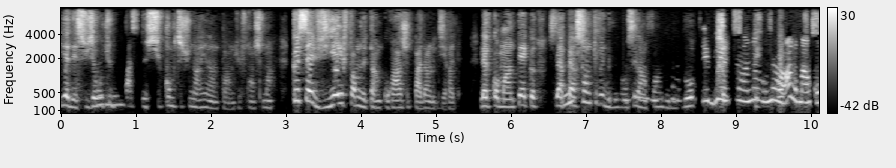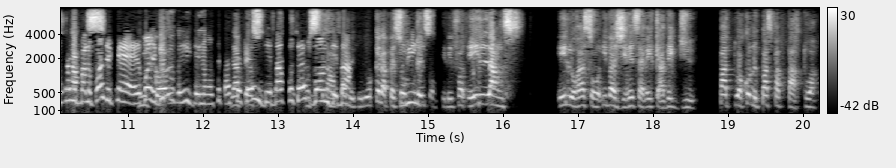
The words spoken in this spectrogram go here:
Il y a des sujets où tu Mhm. passes dessus comme si tu n'as rien entendu, franchement. Que ces vieilles femmes ne t'encouragent pas dans le direct. Les commentaires que la Mhm. personne qui veut dénoncer l'enfant de nouveau, Tu dis, non, non, non, on ne m'encourage pas. Le point, c'est que, le point, c'est qu'il faut venir dénoncer parce La que c'est un débat, c'est un bon débat. de que la personne Oui. prenne son téléphone et il lance. Et il aura son, il va gérer ça avec, avec Dieu. Pas toi, qu'on ne passe pas par toi.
